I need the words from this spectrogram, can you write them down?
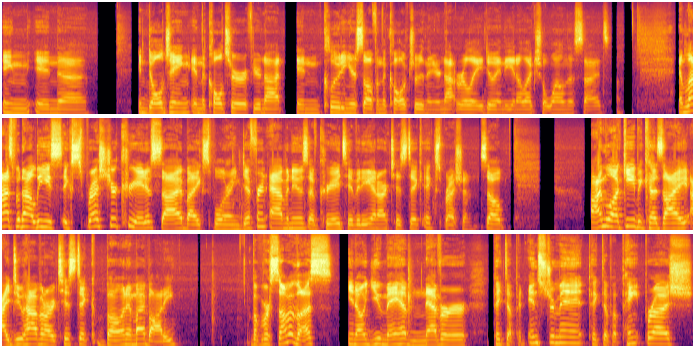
in in uh, indulging in the culture, if you're not including yourself in the culture, then you're not really doing the intellectual wellness side. So. And last but not least, express your creative side by exploring different avenues of creativity and artistic expression. So I'm lucky because I, I do have an artistic bone in my body. But for some of us, you know, you may have never picked up an instrument, picked up a paintbrush,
